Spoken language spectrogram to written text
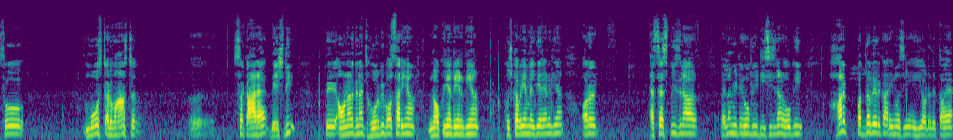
ਸੋ ਮੋਸਟ ਐਡਵਾਂਸਡ ਸਰਕਾਰ ਹੈ ਦੇਸ਼ ਦੀ। ਤੇ ਆਉਣ ਵਾਲੇ ਦਿਨਾਂ 'ਚ ਹੋਰ ਵੀ ਬਹੁਤ ਸਾਰੀਆਂ ਨੌਕਰੀਆਂ ਦੇਣ ਦੀਆਂ, ਖੁਸ਼ਖਬਰੀਆਂ ਮਿਲਦੀਆਂ ਰਹਿਣਗੀਆਂ। ਔਰ ਐਸਐਸਪੀਜ਼ ਨਾਲ ਪਹਿਲਾਂ ਮੀਟਿੰਗ ਹੋ ਗਈ ਡੀਸੀਜ਼ ਨਾਲ ਹੋ ਗਈ। ਹਰ ਪੱਧਰ ਦੇ ਅਧਿਕਾਰੀ ਨੂੰ ਅਸੀਂ ਇਹੀ ਆਰਡਰ ਦਿੱਤਾ ਹੋਇਆ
